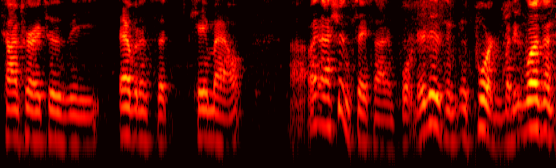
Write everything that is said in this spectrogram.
contrary to the evidence that came out, uh, I, mean, I shouldn't say it's not important. It is important, but it wasn't.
